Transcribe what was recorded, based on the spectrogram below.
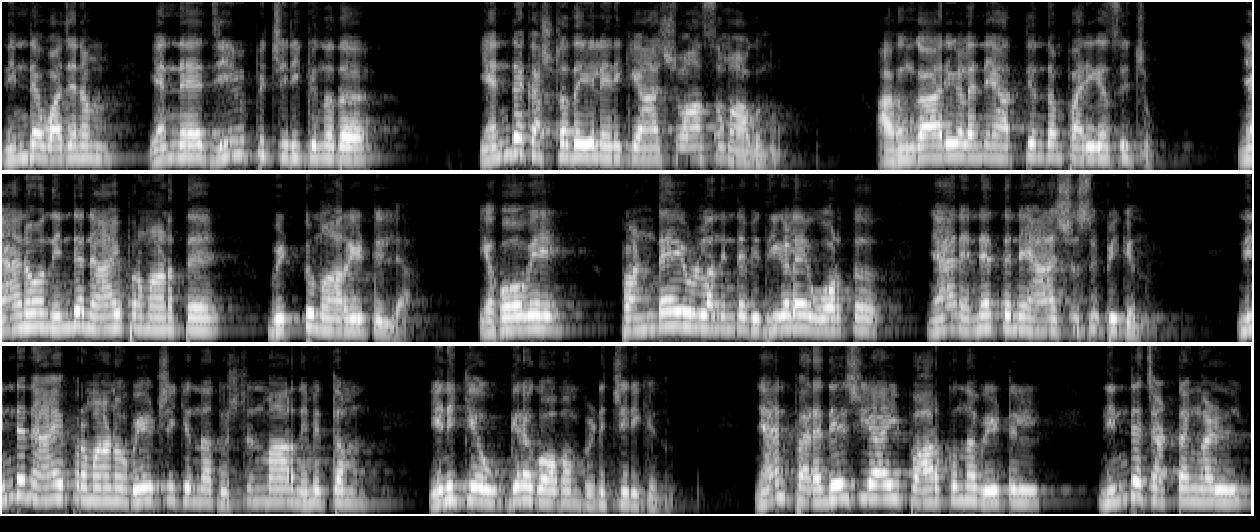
നിന്റെ വചനം എന്നെ ജീവിപ്പിച്ചിരിക്കുന്നത് എന്റെ കഷ്ടതയിൽ എനിക്ക് ആശ്വാസമാകുന്നു. അഹങ്കാരികൾ എന്നെ അത്യന്തം പരിഹസിച്ചു. ഞാനോ നിന്റെ ന്യായപ്രമാണത്തെ വിട്ടുമാറിയിട്ടില്ല. യഹോവേ പണ്ടേയുള്ള നിന്റെ വിധികളെ ഓർത്ത് ഞാൻ എന്നെ തന്നെ ആശ്വസിപ്പിക്കുന്നു. നിന്റെ ന്യായപ്രമാണം ഉപേക്ഷിക്കുന്ന ദുഷ്ടന്മാർ നിമിത്തം എനിക്ക് ഉഗ്രകോപം പിടിച്ചിരിക്കുന്നു. ഞാൻ പരദേശിയായി പാർക്കുന്ന വീട്ടിൽ നിന്റെ ചട്ടങ്ങൾ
